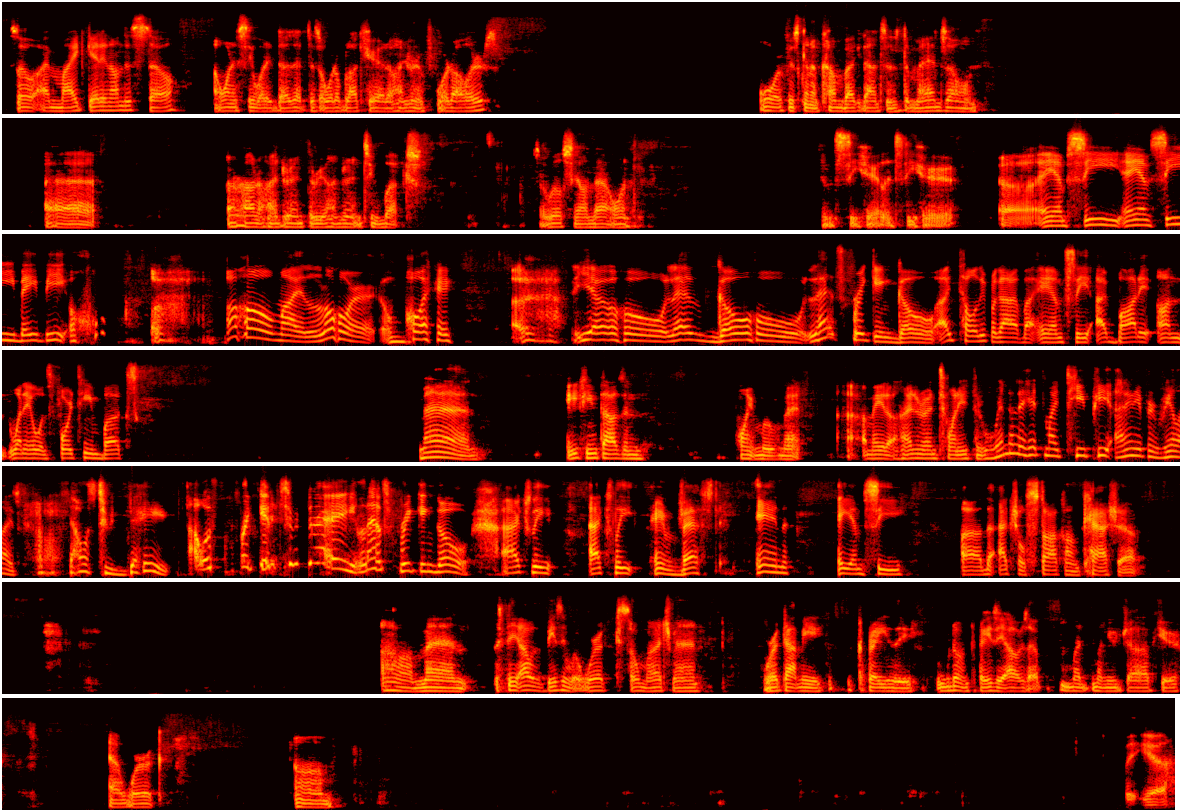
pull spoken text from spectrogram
So I might get in on this sell. I want to see what it does at this order block here at $104. Or if it's gonna come back down to this demand zone at around 103, 102 bucks. So we'll see on that one. Let's see here. Let's see here. Uh, AMC, AMC, baby. Oh, oh my lord, boy. Yo, let's go. Let's freaking go. I totally forgot about AMC. I bought it on when it was 14 bucks. Man, 18,000 point movement. I made 123. When did I hit my TP? I didn't even realize. That was today. That was freaking today. Let's freaking go. I actually actually invest in AMC, uh, the actual stock on Cash App. Oh man, See, I was busy with work so much, man. Work got me crazy. I'm doing crazy hours at my, my new job here. at work. Um, but yeah.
